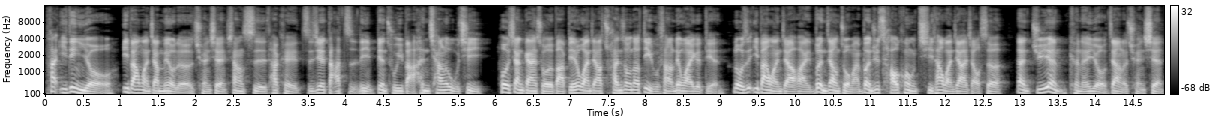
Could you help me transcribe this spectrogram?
它一定有一般玩家没有的权限，像是它可以直接打指令变出一把很强的武器。或者像刚才说的，把别的玩家传送到地图上另外一个点。如果是一般玩家的话，你不能这样做嘛，你不能去操控其他玩家的角色。但 GM 可能有这样的权限。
